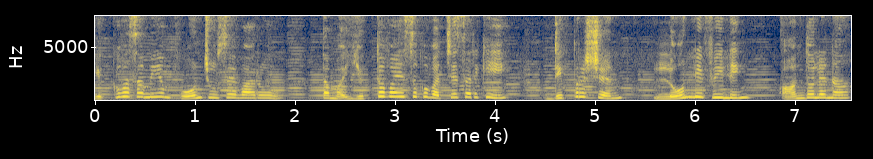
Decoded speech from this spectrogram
ఎక్కువ సమయం ఫోన్ చూసేవారు. తమ యుక్త వయసుకు వచ్చేసరికి డిప్రెషన్ లోన్లీ ఫీలింగ్ ఆందోళన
